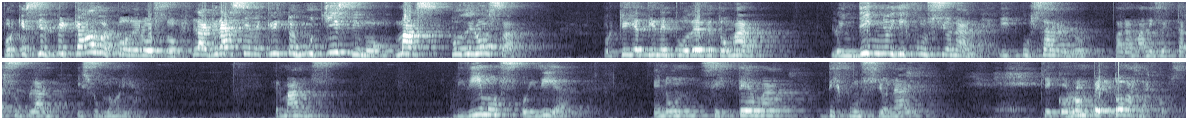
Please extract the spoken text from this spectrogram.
Porque si el pecado es poderoso, la gracia de Cristo es muchísimo más poderosa. Porque ella tiene el poder de tomar lo indigno y disfuncional y usarlo para manifestar su plan y su gloria. Hermanos, vivimos hoy día en un sistema disfuncional que corrompe todas las cosas.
